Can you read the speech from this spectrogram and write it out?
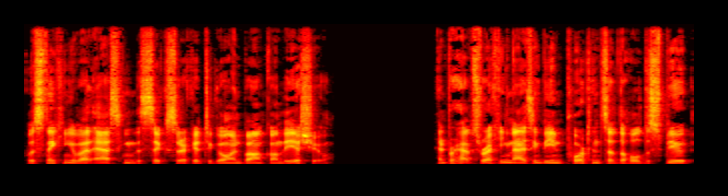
was thinking about asking the Sixth Circuit to go en banc on the issue. And perhaps recognizing the importance of the whole dispute,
